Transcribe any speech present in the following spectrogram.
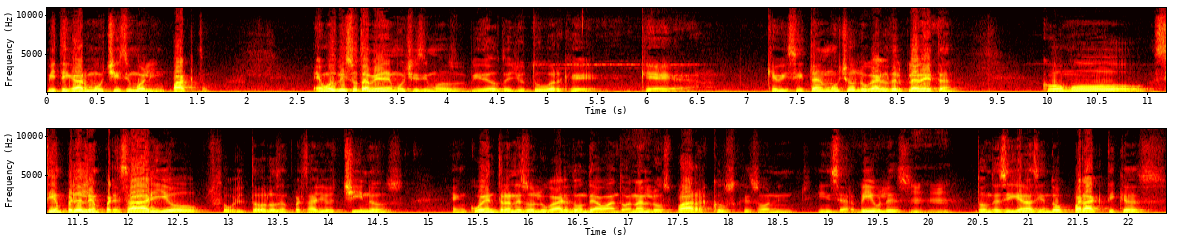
mitigar muchísimo el impacto. Hemos visto también en muchísimos videos de youtubers que, que, que visitan muchos lugares del planeta como siempre el empresario, sobre todo los empresarios chinos, encuentran esos lugares donde abandonan los barcos que son inservibles, donde siguen haciendo prácticas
